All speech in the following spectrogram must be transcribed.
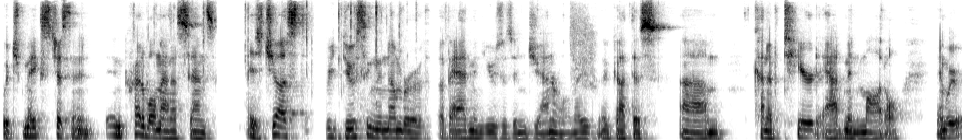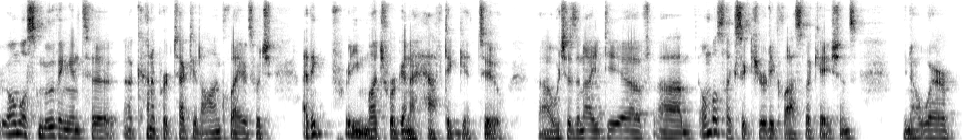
which makes just an incredible amount of sense, is just reducing the number of, of admin users in general. They've, they've got this um, kind of tiered admin model. And we're almost moving into a kind of protected enclaves, which I think pretty much we're going to have to get to, uh, which is an idea of um, almost like security classifications, you know, where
